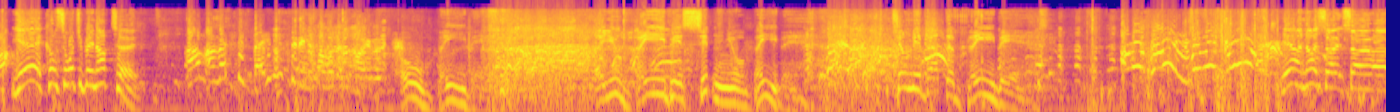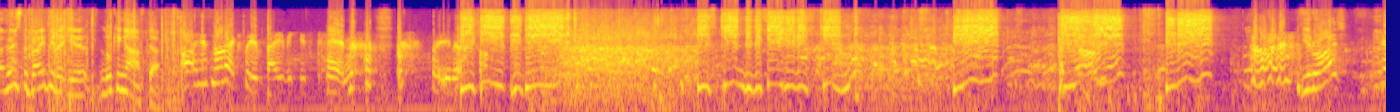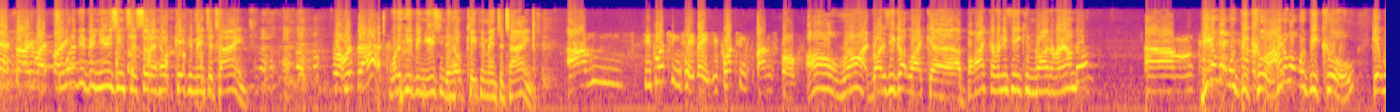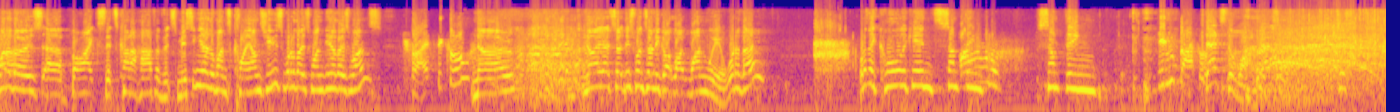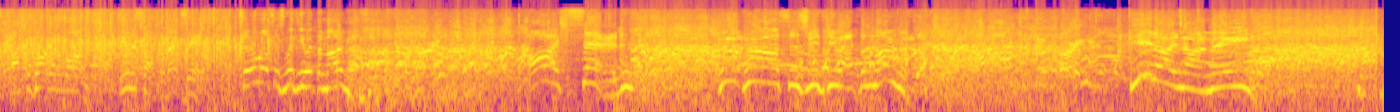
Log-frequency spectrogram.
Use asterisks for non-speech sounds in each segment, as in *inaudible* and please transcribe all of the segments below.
Oh, *laughs* Yeah, cool. So what you been up to? um, I'm actually babysitting someone at the moment. Oh, baby. Are you babysitting your baby? Tell me about the baby. My babe! My God! Yeah, I know. So, so uh, who's the baby that you're looking after? Oh, he's not actually a baby. He's 10. *laughs* but, you know. *laughs* You right? Yeah, sorry, my phone. So what have you been using to sort of help keep him entertained? what was that? What have you been using to help keep him entertained? Um, he's watching TV. He's watching SpongeBob. Oh, right, right. Has he got like a, a bike or anything he can ride around on? Um, You know what would be cool? You know what would be cool? Get one of those uh, bikes that's kind of half of it's missing. You know the ones clowns use? What are those ones? You know those ones? Tricycle? No. *laughs* no, that's, uh, this one's only got like one wheel. What are they? What are they called again? Something. Oh, Something. unicycle. That's the one. That's the one. Just, I forgot what it was. Unicycle, that's it. So who else is with you at the moment? *laughs* I said, who, who else is with you at the moment? Sorry. You don't know me.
